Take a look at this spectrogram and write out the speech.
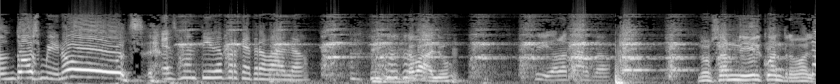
en dos minuts! És mentida perquè treballa. Treballo. Sí, a la tarda. No sap ni ell quan treballa.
